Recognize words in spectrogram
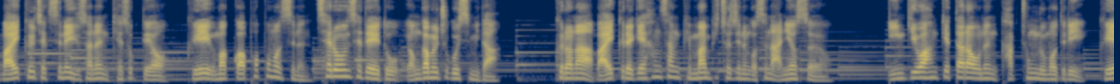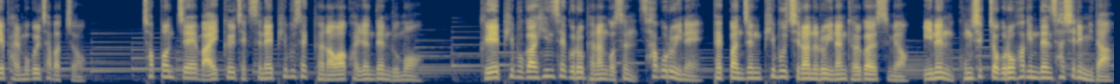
마이클 잭슨의 유산은 계속되어 그의 음악과 퍼포먼스는 새로운 세대에도 영감을 주고 있습니다. 그러나 마이클에게 항상 빛만 비춰지는 것은 아니었어요. 인기와 함께 따라오는 각종 루머들이 그의 발목을 잡았죠. 첫 번째 마이클 잭슨의 피부색 변화와 관련된 루머. 그의 피부가 흰색으로 변한 것은 사고로 인해 백반증 피부 질환으로 인한 결과였으며 이는 공식적으로 확인된 사실입니다.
